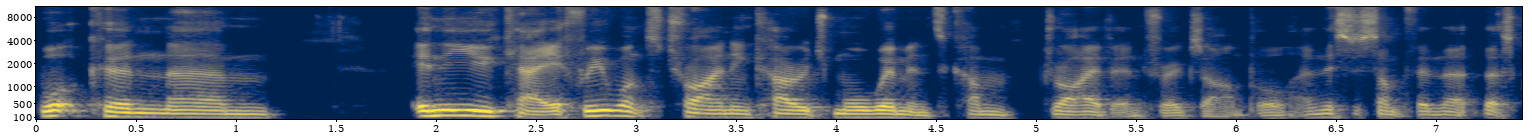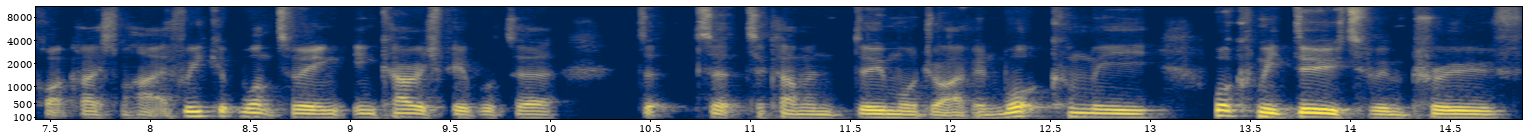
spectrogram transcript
what can um, in the uk if we want to try and encourage more women to come driving for example and this is something that that's quite close to my heart if we could want to en- encourage people to, to to to come and do more driving. What can we what can we do to improve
